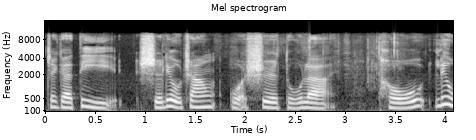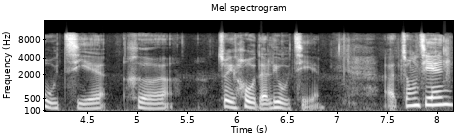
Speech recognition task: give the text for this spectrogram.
这个第十六章，我是读了头六节和最后的六节，呃，中间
